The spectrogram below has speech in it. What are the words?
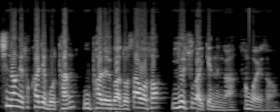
친황에 속하지 못한 우파들과도 싸워서 이길 수가 있겠는가, 선거에서.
